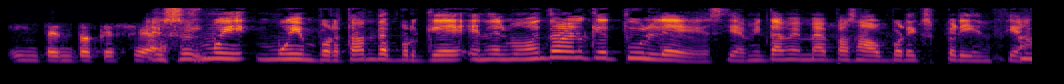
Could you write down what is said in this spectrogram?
intento que sea. Eso es muy, muy importante porque en el momento en el que tú lees, y a mí también me ha pasado por experiencia,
